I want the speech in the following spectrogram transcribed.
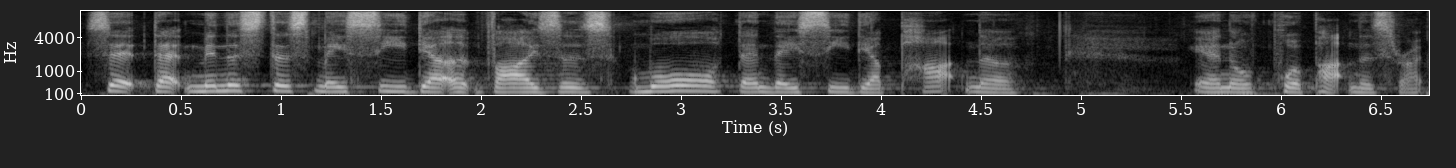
said that ministers may see their advisors more than they see their partner. You know, poor partners, right?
